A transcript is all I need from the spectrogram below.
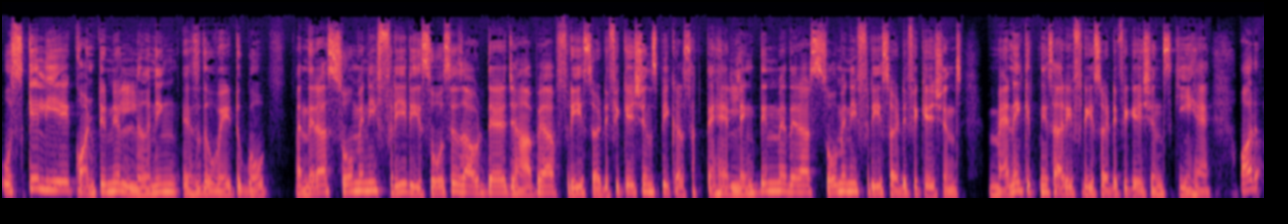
उसके लिए continual learning is the way to go and there are so many free resources out there जहाँ पे आप फ्री सर्टिफिकेशंस भी कर सकते हैं। लिंकड में there are so many free certifications मैंने कितनी सारी फ्री सर्टिफिकेशंस की हैं। और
